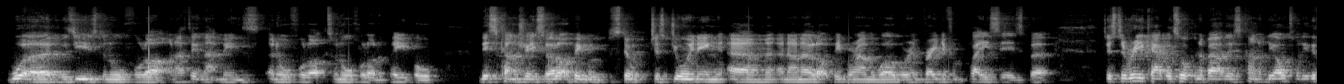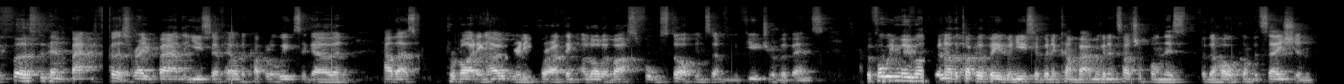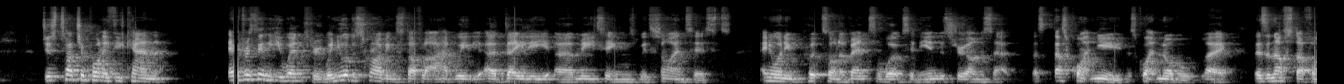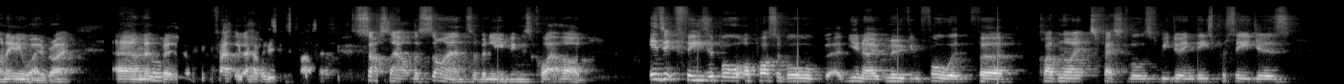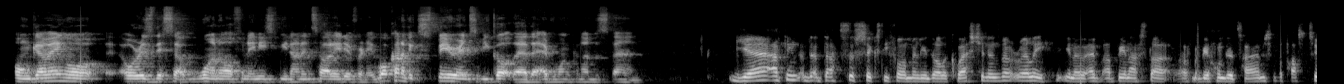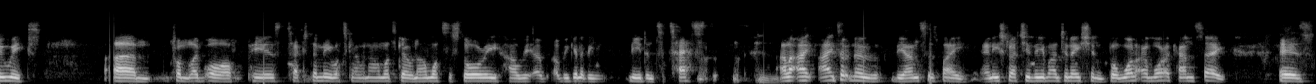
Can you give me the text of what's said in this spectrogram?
word was used an awful lot, and I think that means an awful lot to an awful lot of people. This country, so a lot of people still just joining, um, and I know a lot of people around the world were in very different places. But just to recap, we're talking about this kind of the ultimately the first event back, first rave back that Yousef held a couple of weeks ago, and how that's providing hope really for I think a lot of us. Full stop in terms of the future of events. Before we move on to another couple of people, and Yousef, we're going to come back and we're going to touch upon this for the whole conversation. Just touch upon, if you can, everything that you went through when you're describing stuff like I had weekly, uh, daily uh, meetings with scientists. Anyone who puts on events or works in the industry, I understand that's that's quite new. That's quite novel. Like there's enough stuff on anyway, right? Um, but the fact that we're having to suss, out the science of an evening is quite hard. Is it feasible or possible, uh, you know, moving forward for club nights, festivals to be doing these procedures ongoing, or or is this a one-off and it needs to be done entirely differently? What kind of experience have you got there that everyone can understand? Yeah, I think that that's the $64 million question, isn't it, really? You know, I've, been asked that maybe 100 times for the past two weeks. Um, from like all our peers texting me, what's going on, what's going on, what's the story, how we, are, are we going to be needing to test? And I, I don't know the answers by any stretch of the imagination, but what, what I can say is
